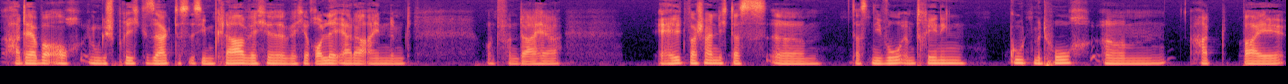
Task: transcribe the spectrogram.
hat er aber auch im Gespräch gesagt. Das ist ihm klar, welche, welche Rolle er da einnimmt. Und von daher erhält wahrscheinlich das, ähm, das Niveau im Training gut mit hoch. Ähm, hat bei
